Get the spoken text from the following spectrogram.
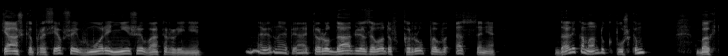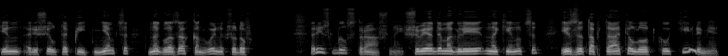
тяжко просевший в море ниже ватерлинии. Наверное, опять руда для заводов Крупа в Эссене. Дали команду к пушкам. Бахтин решил топить немца на глазах конвойных судов. Риск был страшный. Шведы могли накинуться и затоптать лодку килями.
